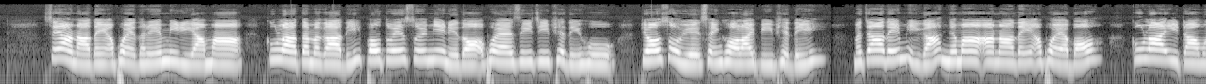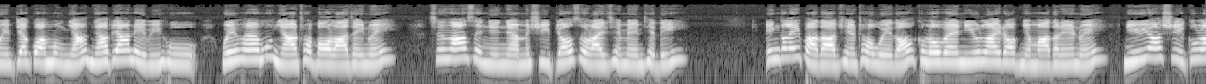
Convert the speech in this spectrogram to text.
။ဆရာနာသိန်းအဖွဲ့သတင်းမီဒီယာမှ ကုလသမဂ္ဂသည်ပုတ်သွေးဆွေးမြေ့နေသောအဖွဲ့အစည်းကြီးဖြစ်သည်ဟုပြောဆို၍စိန်ခေါ်လိုက်ပြီးဖြစ်သည်။မကြသေးမီကမြန်မာအာဏာသိမ်းအဖွဲ့အပေါ်ကုလ၏တာဝန်ပြက်ကွက်မှုများများပြားနေပြီဟုဝေဖန်မှုများထွက်ပေါ်လာချိန်တွင်စဉ်းစားဆင်ခြင်ဉာဏ်မရှိပြောဆိုလိုက်ခြင်းပင်ဖြစ်သည်အင်္ဂလိပ်ဘာသာဖြင့်ထုတ်ဝေသော Global New Light of Myanmar သတင်းတွင်နယူးယောက်ရှိကုလ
